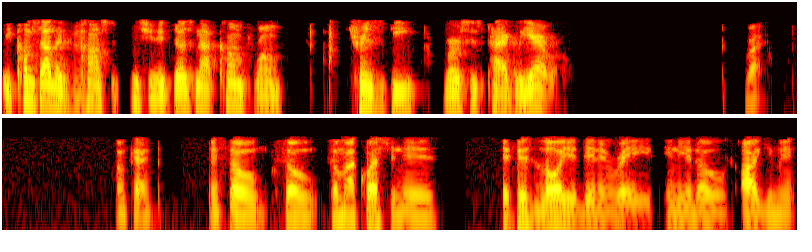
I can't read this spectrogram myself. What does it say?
It comes out of Mhm. the constitution. It does not come from Trinsky versus Pagliaro. right. Okay, and so, so, so my question is, if his lawyer didn't raise any of those arguments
